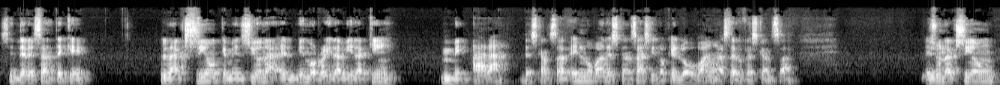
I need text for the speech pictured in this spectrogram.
Es interesante que la acción que menciona el mismo rey David aquí me hará descansar. Él no va a descansar, sino que lo van a hacer descansar. Es una acción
